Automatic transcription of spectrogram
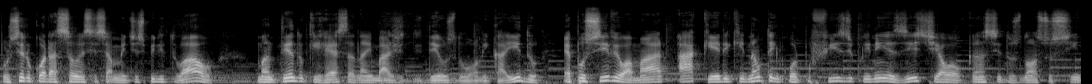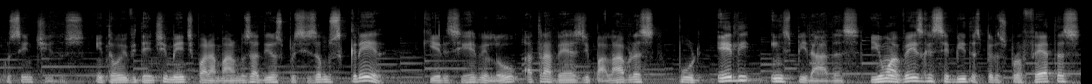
Por ser o coração essencialmente espiritual, mantendo o que resta na imagem de Deus do homem caído, é possível amar aquele que não tem corpo físico e nem existe ao alcance dos nossos cinco sentidos. Então, evidentemente, para amarmos a Deus, precisamos crer que ele se revelou através de palavras por ele inspiradas, e uma vez recebidas pelos profetas,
